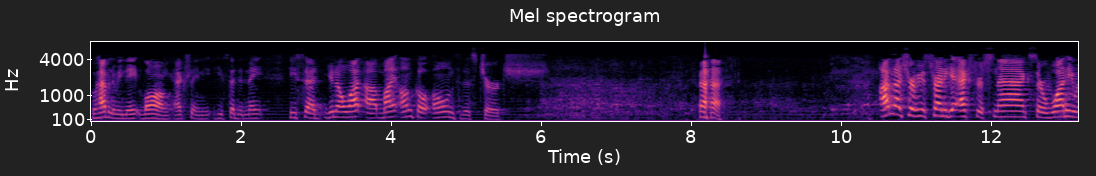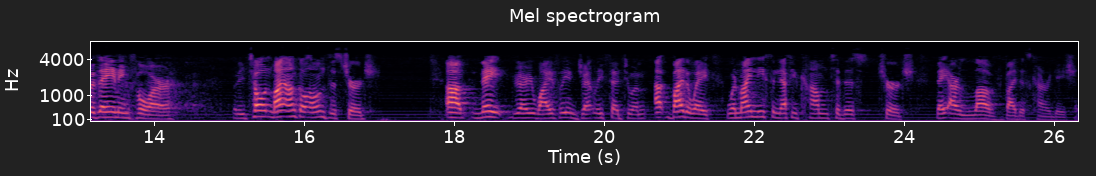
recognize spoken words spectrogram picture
who happened to be Nate Long, actually, and he, he said to Nate, he said, You know what? Uh, my uncle owns this church. I'm not sure if he was trying to get extra snacks or what he was aiming for, but he told, My uncle owns this church. Uh, Nate very wisely and gently said to him, uh, By the way, when my niece and nephew come to this church, they are loved by this congregation.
